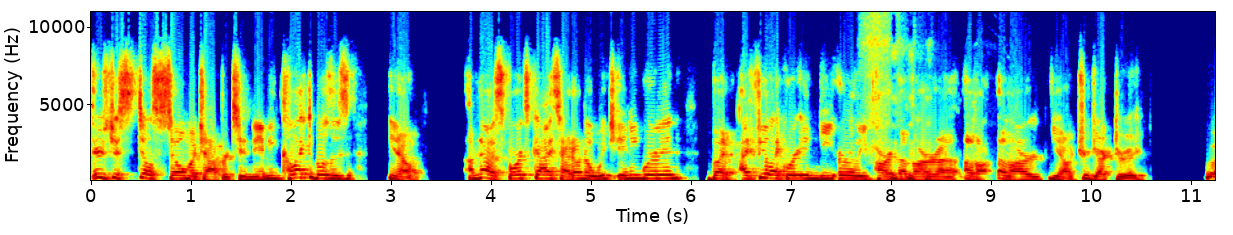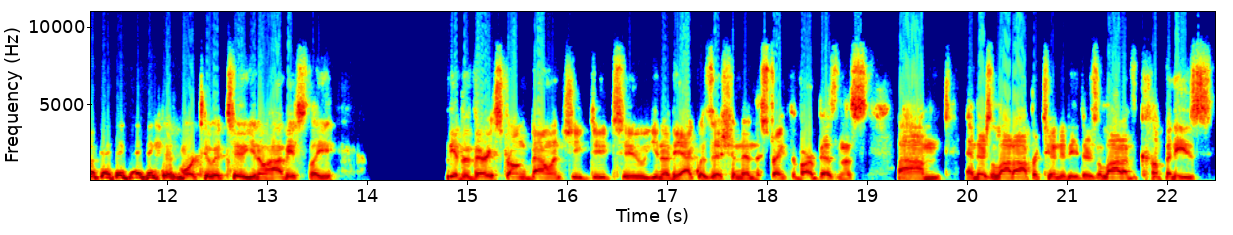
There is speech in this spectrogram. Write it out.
there's just still so much opportunity. I mean, collectibles is, you know, I'm not a sports guy, so I don't know which inning we're in, but I feel like we're in the early part of our uh, of our of our you know trajectory. Look, I think I think there's more to it too. You know, obviously, we have a very strong balance sheet due to you know the acquisition and the strength of our business. Um, and there's a lot of opportunity. There's a lot of companies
